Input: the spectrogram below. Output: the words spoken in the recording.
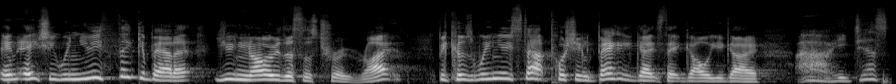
And actually, when you think about it, you know this is true, right? Because when you start pushing back against that goal, you go, ah, he just,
